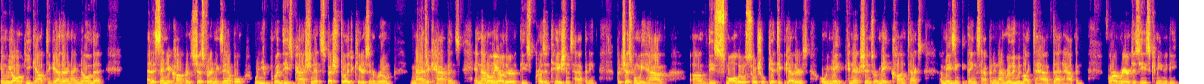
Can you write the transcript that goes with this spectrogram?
and we all geek out together. And I know that at a Senia conference, just for an example, when you put these passionate special educators in a room, magic happens. And not only are there these presentations happening, but just when we have um, these small little social get-togethers, or we make connections or make contacts. Amazing things happen, and I really would like to have that happen for our rare disease community.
